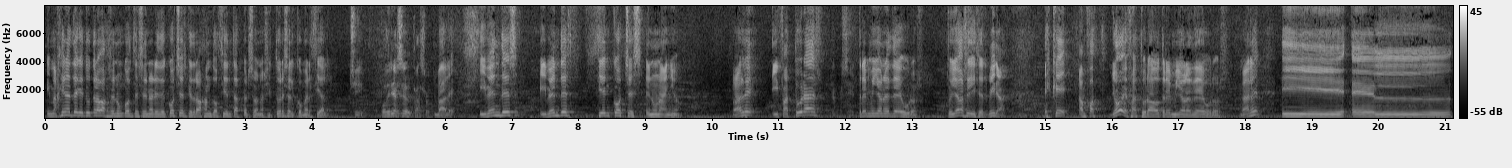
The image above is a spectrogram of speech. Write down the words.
Imagínate que tú trabajas en un concesionario de coches que trabajan 200 personas y tú eres el comercial, Sí, podría ser el caso. ¿vale? Y vendes, y vendes 100 coches en un año, ¿vale? Y facturas, yo qué sé, 3 millones de euros. Tú llegas y dices, mira, es que han yo he facturado 3 millones de euros, ¿vale? Y el,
